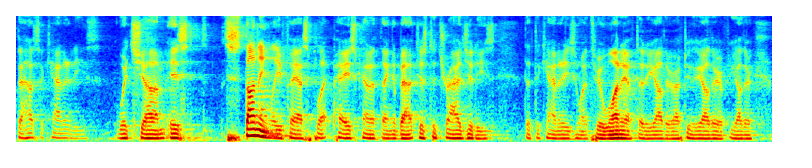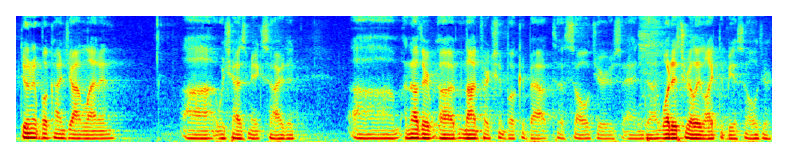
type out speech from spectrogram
The House of Kennedys, which um, is stunningly fast-paced kind of thing about just the tragedies that the Kennedys went through, one after the other, after the other, after the other. Doing a book on John Lennon, uh, which has me excited. Um, another uh, nonfiction book about uh, soldiers and uh, what it's really like to be a soldier.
